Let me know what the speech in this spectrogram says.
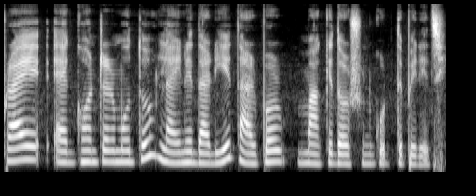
প্রায় এক ঘণ্টার মতো লাইনে দাঁড়িয়ে তারপর মাকে দর্শন করতে পেরেছি।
